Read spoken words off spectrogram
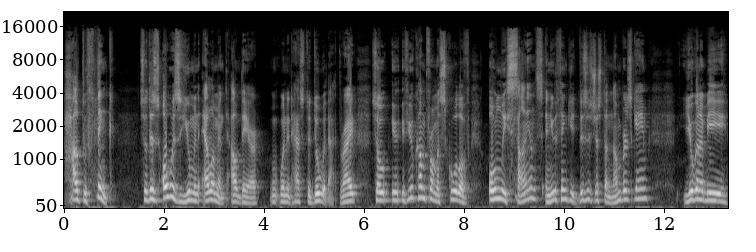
how to think. So there's always a human element out there when it has to do with that, right? So if, you come from a school of only science and you think you, this is just a numbers game, you're going to be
